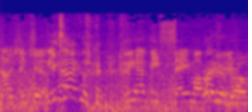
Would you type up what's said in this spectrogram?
Not legit. We Exactly. Have, we have these same opportunity. Right here,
